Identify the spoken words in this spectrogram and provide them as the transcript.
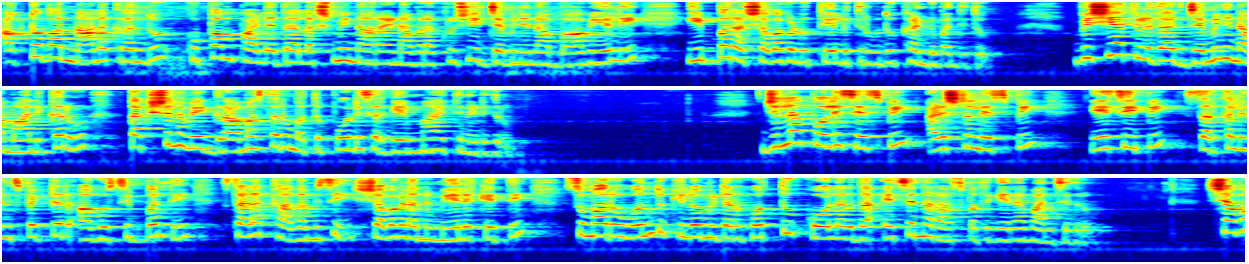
ಅಕ್ಟೋಬರ್ ನಾಲ್ಕರಂದು ಕುಪ್ಪಂಪಾಳ್ಯದ ಲಕ್ಷ್ಮೀನಾರಾಯಣ ಅವರ ಕೃಷಿ ಜಮೀನಿನ ಬಾವಿಯಲ್ಲಿ ಇಬ್ಬರ ಶವಗಳು ತೇಲುತ್ತಿರುವುದು ಕಂಡುಬಂದಿತು. ವಿಷಯ ತಿಳಿದ ಜಮೀನಿನ ಮಾಲೀಕರು ತಕ್ಷಣವೇ ಗ್ರಾಮಸ್ಥರು ಮತ್ತು ಪೊಲೀಸರಿಗೆ ಮಾಹಿತಿ ನೀಡಿದರು. ಜಿಲ್ಲಾ police SP, additional SP, ACP, circle inspector ಹಾಗೂ ಸಿಬ್ಬಂದಿ ಸ್ಥಳಕ್ಕಾಗಮಿಸಿ ಶವಗಳನ್ನು ಮೇಲಕ್ಕೆತ್ತಿ ಸುಮಾರು ಒಂದು ಕಿಲೋಮೀಟರ್ ಹೊತ್ತು ಕೋಲಾರದ ಎಸ್ಎನ್ಆರ್ ಆಸ್ಪತ್ರೆಗೆ ರವಾನಿಸಿದರು. ಶವ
